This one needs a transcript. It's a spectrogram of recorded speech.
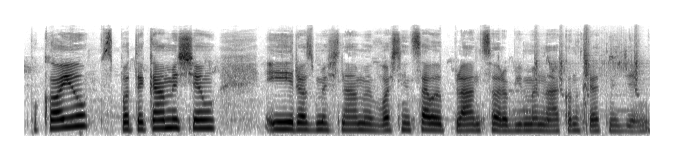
pokoju, spotykamy się i rozmyślamy właśnie cały plan, co robimy na konkretny dzień.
